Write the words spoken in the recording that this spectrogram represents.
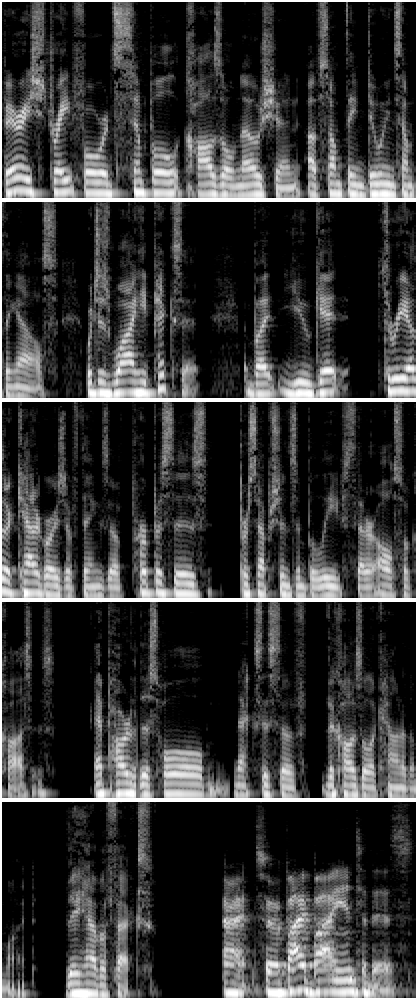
very straightforward, simple causal notion of something doing something else, which is why he picks it. But you get three other categories of things of purposes, perceptions, and beliefs that are also causes and part of this whole nexus of the causal account of the mind. They have effects. All right. So if I buy into this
